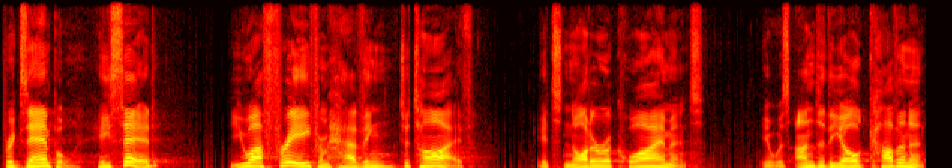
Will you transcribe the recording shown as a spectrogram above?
For example, He said, You are free from having to tithe. It's not a requirement. It was under the old covenant,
